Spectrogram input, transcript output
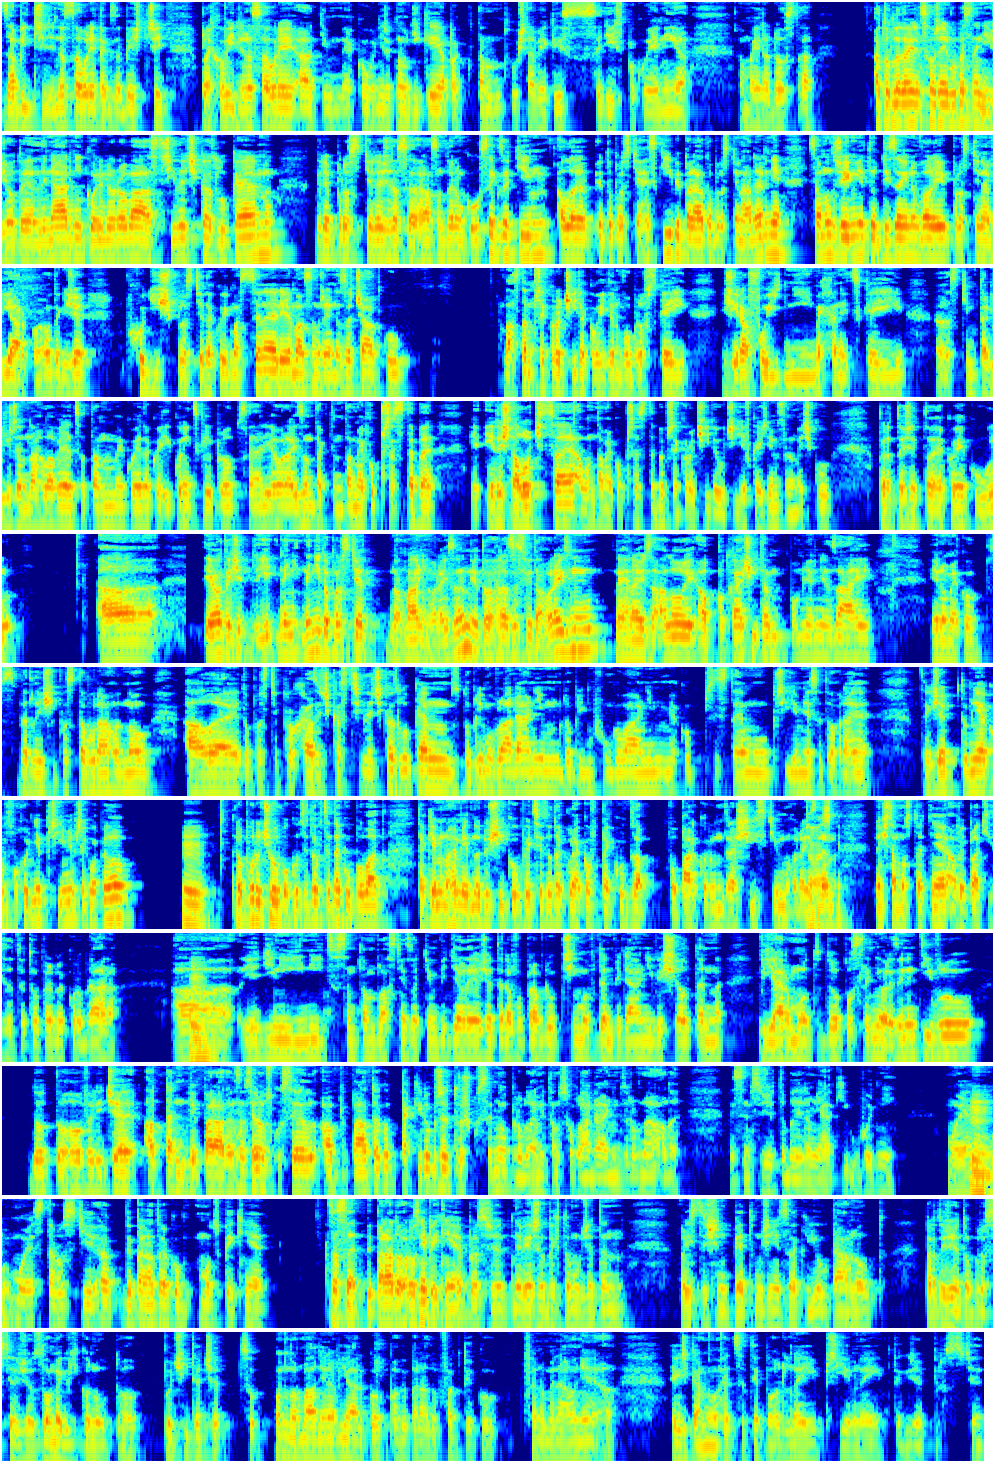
zabít tři dinosaury, tak zabiješ tři plechový dinosaury a tím jako oni řeknou díky a pak tam už na věky sedí spokojený a, a mají radost. A, a tohle tady samozřejmě vůbec není, že? To je lineární koridorová střílečka s lukem, kde prostě jdeš zase, hrál jsem to jenom kousek zatím, ale je to prostě hezký, vypadá to prostě nádherně. Samozřejmě to designovali prostě na VR, jo? takže chodíš prostě takovýma scenériema, samozřejmě na začátku vás tam překročí takový ten obrovský žirafoidní, mechanický eh, s tím talířem na hlavě, co tam jako je takový ikonický pro sérii Horizon, tak ten tam jako přes tebe, jedeš na loďce a on tam jako přes tebe překročí, to určitě v každém filmečku, protože to jako je cool. A Jo, takže není, není to prostě normální Horizon, je to hra ze světa Horizonu, nehraješ za Aloy a potkáš tam poměrně záhy, jenom jako vedlejší postavu náhodnou, ale je to prostě procházečka, střílečka s lukem, s dobrým ovládáním, dobrým fungováním jako systému, příjemně se to hraje, takže to mě jako hodně příjemně překvapilo. Hmm. Doporučuju, pokud si to chcete kupovat, tak je mnohem jednodušší koupit si to takhle jako v peku za po pár korun dražší s tím Horizonem, no, než samostatně a vyplatí se to, je to opravdu jako dobrá hra. A hmm. jediný jiný, co jsem tam vlastně zatím viděl, je, že teda opravdu přímo v den vydání vyšel ten VR mod do posledního Resident Evilu, do toho Village a ten vypadá, ten jsem si jenom zkusil a vypadá to jako taky dobře, trošku jsem měl problémy tam s ovládáním zrovna, ale myslím si, že to byly jenom nějaký úvodní moje, hmm. moje starosti a vypadá to jako moc pěkně. Zase vypadá to hrozně pěkně, protože nevěřil bych tomu, že ten PlayStation 5 může něco takového utáhnout, protože je to prostě že zlomek výkonu toho počítače, co mám normálně na VR a vypadá to fakt jako fenomenálně a jak říkám, no, headset je pohodlný, příjemný, takže prostě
